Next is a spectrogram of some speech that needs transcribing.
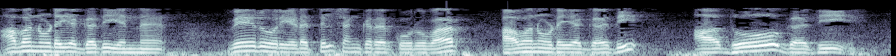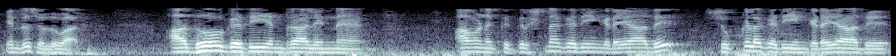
அவனுடைய கதி என்ன? வேறொரு இடத்தில் சங்கரர் கூறுவார் அவனுடைய கதி அதோகதி என்று சொல்லுவார். அதோகதி என்றால் என்ன? அவனுக்கு கிருஷ்ணகதியும் கிடையாது சுக்லகதியும் கிடையாது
